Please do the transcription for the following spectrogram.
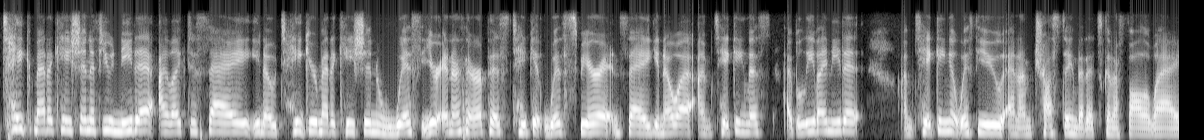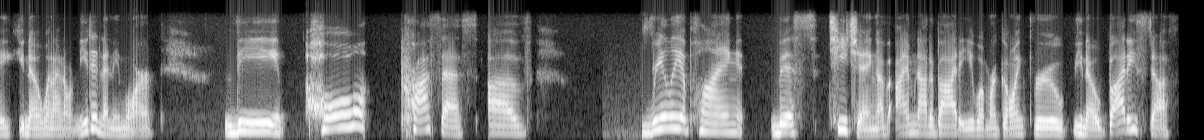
take medication if you need it. I like to say, you know, take your medication with your inner therapist, take it with spirit and say, you know what, I'm taking this. I believe I need it. I'm taking it with you and I'm trusting that it's going to fall away, you know, when I don't need it anymore. The whole process of really applying this teaching of I'm not a body when we're going through, you know, body stuff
